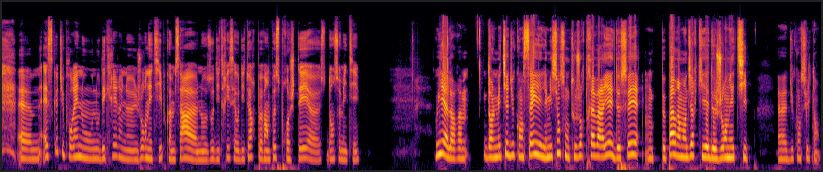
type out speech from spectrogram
est-ce que tu pourrais nous, nous, décrire une journée type? Comme ça, nos auditrices et auditeurs peuvent un peu se projeter dans ce métier. Oui, alors euh, dans le métier du conseil, les missions sont toujours très variées et de ce fait, on ne peut pas vraiment dire qu'il y ait de journée type euh, du consultant.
